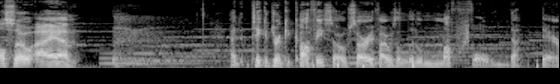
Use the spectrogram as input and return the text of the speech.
Also, I uh, Had to take a drink of coffee, so sorry if I was a little muffled there.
